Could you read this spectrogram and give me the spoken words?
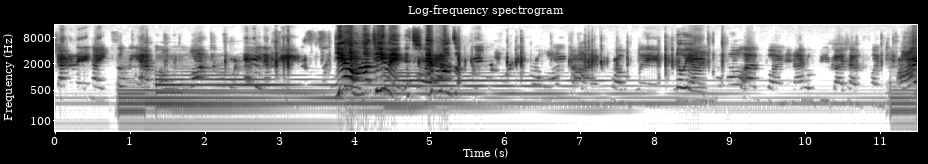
Saturday night, so we have a lot to record. Hey, that's me. Yeah, we're not teaming. It's everyone's. I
